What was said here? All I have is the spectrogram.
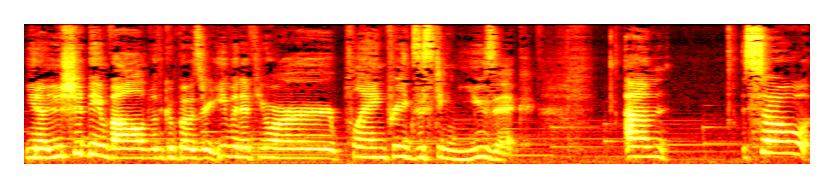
you know, you should be involved with a composer even if you're playing pre-existing music. Um, so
